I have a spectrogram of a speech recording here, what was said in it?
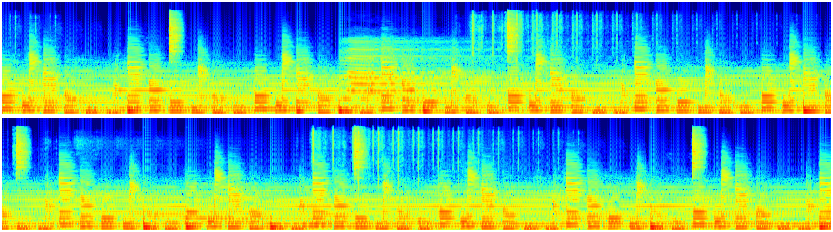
Thank you.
